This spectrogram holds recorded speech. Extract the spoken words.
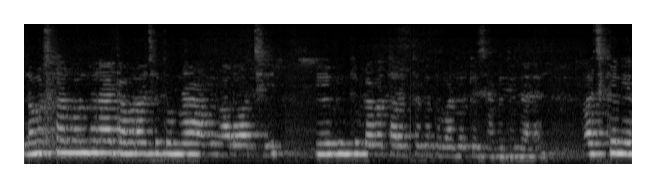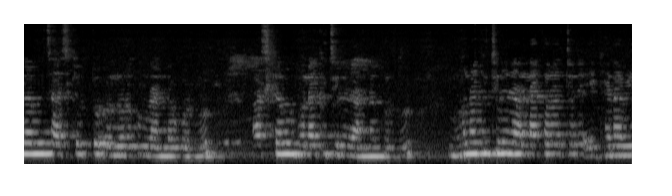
নমস্কার বন্ধুরা, কেমন আছো তোমরা? আমি ভালো আছি। প্রিয় পিঙ্কি ব্লগের তরফ থেকে তোমাদেরকে স্বাগত জানাই। আজকে নিরামিষ, আজকে একটু অন্যরকম রান্না করব। আজকে আমি ভোনা খিচুড়ি রান্না করব। ভোনা খিচুড়ি রান্না করার জন্য এখানে আমি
